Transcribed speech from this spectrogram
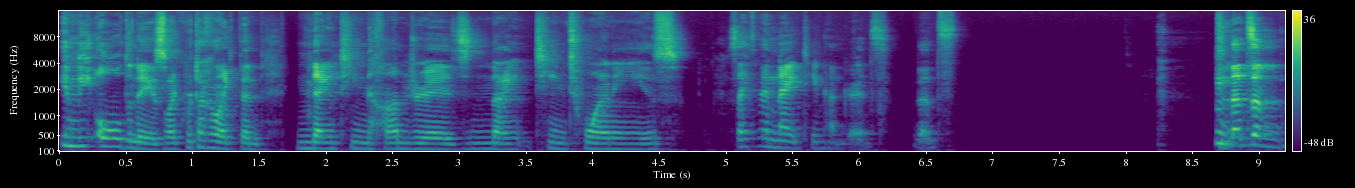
in the olden days like we're talking like the 1900s 1920s It's like the 1900s. That's that's a.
